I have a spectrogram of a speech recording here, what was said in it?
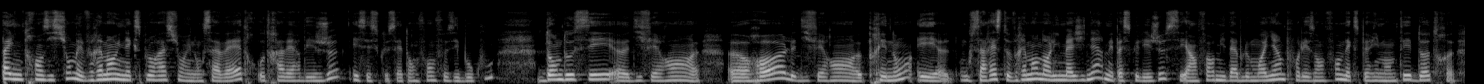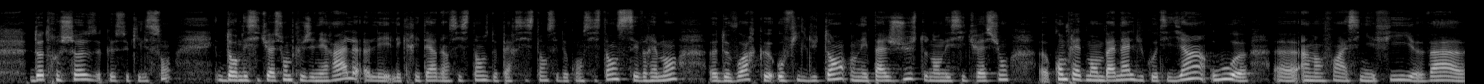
pas une transition, mais vraiment une exploration. Et donc ça va être au travers des jeux, et c'est ce que cet enfant faisait beaucoup, d'endosser différents rôles, différents prénoms, et où ça reste vraiment dans l'imaginaire, mais parce que les jeux, c'est un formidable moyen pour les enfants d'expérimenter d'autres choses que ce qu'ils sont. Dans des situations plus générales, les, les critères d'insistance, de persistance et de consistance, c'est vraiment euh, de voir qu'au fil du temps, on n'est pas juste dans des situations euh, complètement banales du quotidien où euh, un enfant assigné fille va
